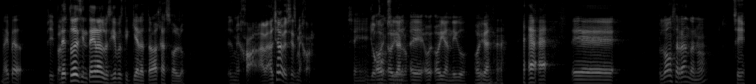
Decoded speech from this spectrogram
No hay pedo. Sí, pasa. De, tú desintegra los equipos que quieras. Trabaja solo. Es mejor. A ver, al chile a veces es mejor. Sí. Yo Oi- considero. Oigan, eh, o- oigan, digo. Oigan. eh, pues vamos cerrando, ¿no? Sí,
